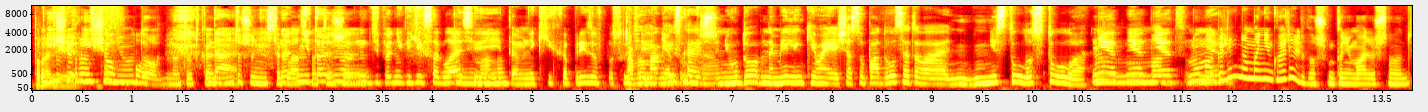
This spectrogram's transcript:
Правее. еще, Просто еще неудобно. Тут как Да. ну, то, что не Но согласна, не то- ну, же... типа никаких согласий понимала. и там никаких капризов, по сути, А вы могли не сказать, да. что неудобно, миленькие мои, я сейчас упаду с этого не стула стула. Нет, нет, Мог- нет. Ну, нет. могли, но мы не говорили, потому что мы понимали, что надо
